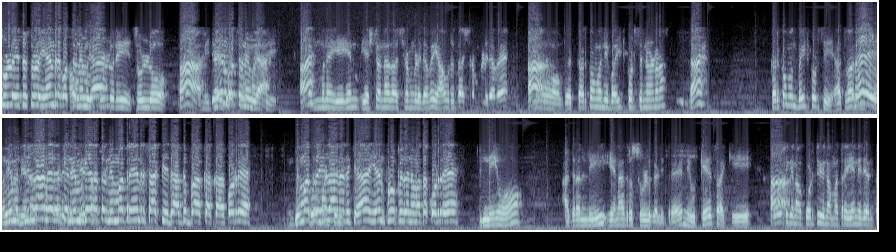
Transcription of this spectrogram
ಸುಳ್ಳು ಇದು ಸುಳ್ಳು ಏನ್ರಿ ಗೊತ್ತು ನಿಮ್ಗೆ? ಸುಳ್ಳು ರೀ ಸುಳ್ಳು. ಹಾ ಏನ್ ಗೊತ್ತು ನಿಮ್ಗೆ. ಆ? ಏನ್ ಎಷ್ಟು ಅನಾಥಾಶ್ರಮಗಳಿದಾವೆ ಯಾವ ವೃದ್ಧಾಶ್ರಮಗಳಿದಾವೆ? ಕರ್ಕೊಂಬಂದು ಬೈಟ್ ಕೊಡ್ತೀನಿ ನೋಡೋಣ. ಆ? ಕರ್ಕೊಂಬಂದ್ ಬೈಟ್ ಕೊಡ್ಸಿ. ಅಥವಾ ನಿಮ್ ಜಿಲ್ಲಾ ಅನ್ನೋದಕ್ಕೆ ನಿಮ್ಗೆ ಏನಂತ ನಿಮ್ಮ ಹತ್ರ ಏನ್ರಿ ಸಾಕ್ಷಿ ಇದೆ ಅದು ಬ- ಕ- ಕ- ಕೊಡ್ರಿ. ನಿಮ್ಮ ಹತ್ರ ಇಲ್ಲ ಅನ್ನೋದಕ್ಕೆ ಏನ್ ಪ್ರೂಫ್ ಇದೆ ನಿಮ್ಮ ಹತ್ರ ಕೊಡ್ರಿ? ನೀವು ಅದರಲ್ಲಿ ಏನಾದ್ರು ಸುಳ್ಳುಗಳಿದ್ರೆ ನೀವು ಕೇಸ್ ಹಾಕಿ. ಕೋರ್ಟ್ಗೆ ನಾವು ಕೊಡ್ತೀವಿ ನಮ್ಮ ಹತ್ರ ಏನಿದೆ ಅಂತ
